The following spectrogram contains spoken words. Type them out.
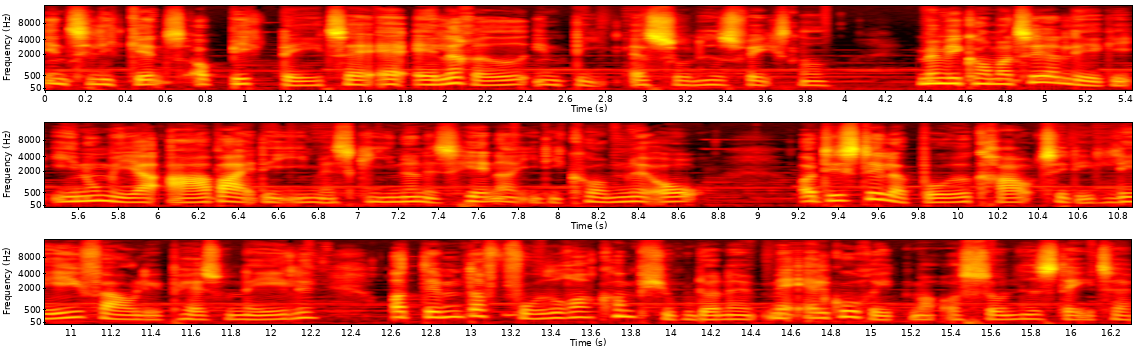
intelligens og big data er allerede en del af sundhedsvæsenet. Men vi kommer til at lægge endnu mere arbejde i maskinernes hænder i de kommende år, og det stiller både krav til det lægefaglige personale og dem, der fodrer computerne med algoritmer og sundhedsdata.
